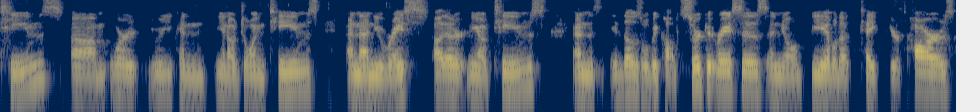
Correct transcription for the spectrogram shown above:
teams um, where, where you can you know join teams and then you race other you know teams and those will be called circuit races and you'll be able to take your cars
